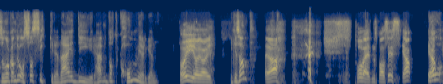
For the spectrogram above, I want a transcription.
så nå kan du også sikre deg dyrhaug.com, Jørgen. Oi, oi, oi. Ikke sant? Ja. på verdensbasis. Ja. Ja. Og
